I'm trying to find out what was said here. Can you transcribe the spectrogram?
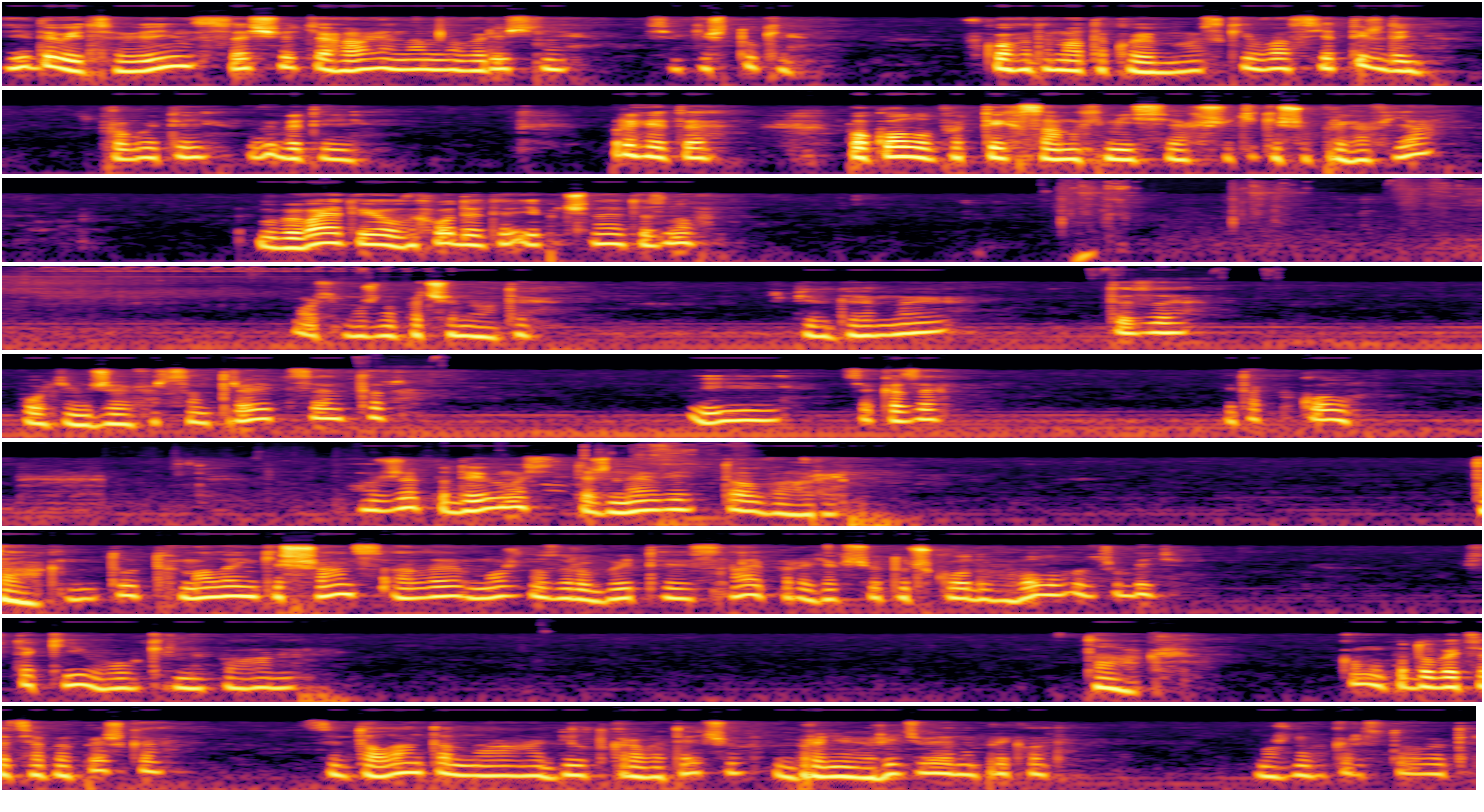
І дивіться, він все ще тягає нам новорічні всякі штуки. В кого нема такої маски, у вас є тиждень. Спробуйте вибити її. Пригайте по колу по тих самих місіях, що тільки що пригав я. Вибиваєте його, виходите і починаєте знов. Ось можна починати з південної ТЗ. Потім Jefferson Trade Center і ЦКЗ. І так по колу. Отже, подивимось тижневі товари. Так, ну тут маленький шанс, але можна зробити снайпера, якщо тут шкоду в голову зробити. Ось такий волкер непоганий. Так. Кому подобається ця ППшка з талантом на білд кровотечу, з броньою наприклад, можна використовувати.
